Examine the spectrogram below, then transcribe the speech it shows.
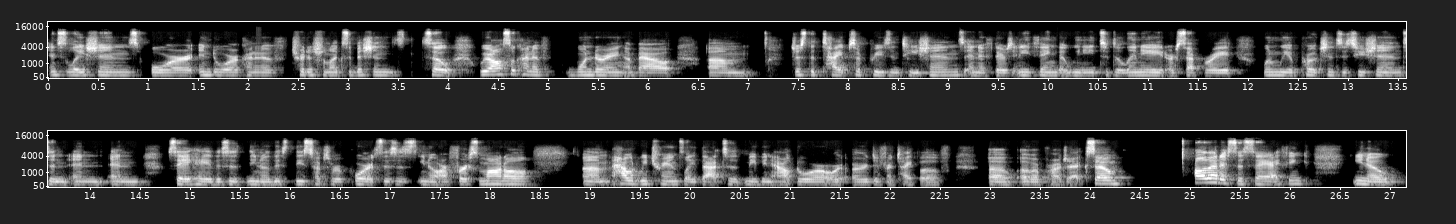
installations or indoor kind of traditional exhibitions. So we're also kind of wondering about um, just the types of presentations and if there's anything that we need to delineate or separate when we approach institutions and and and say, hey, this is you know this these types of reports. This is you know our first model um, how would we translate that to maybe an outdoor or, or a different type of, of, of a project? So all that is to say, I think, you know,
